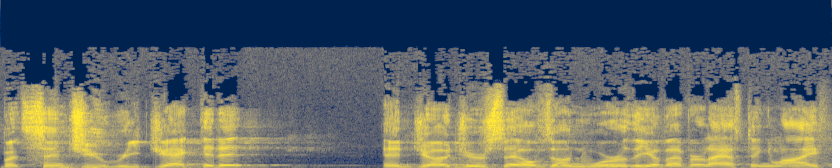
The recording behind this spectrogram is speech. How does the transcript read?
but since you rejected it and judge yourselves unworthy of everlasting life,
